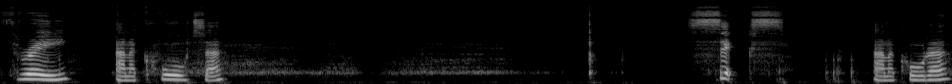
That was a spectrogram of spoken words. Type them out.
three and a quarter, six and a quarter,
